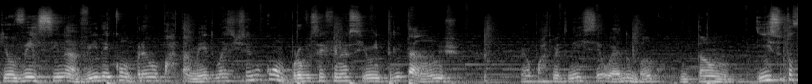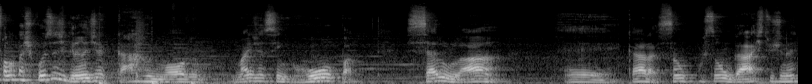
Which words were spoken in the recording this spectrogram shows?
que eu venci na vida e comprei um apartamento, mas você não comprou, você financiou em 30 anos. É um apartamento nem seu, é do banco. Então, isso tô falando das coisas grandes, né? Carro, imóvel, mas assim, roupa, celular, é, cara, são, são gastos, né?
